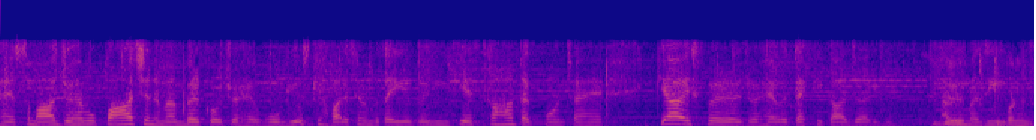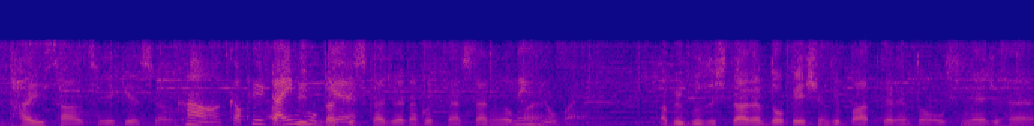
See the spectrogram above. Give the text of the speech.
ہیں۔ سماج جو ہے وہ پانچ نومبر کو جو ہے ہوگی۔ اس کے حوالے سے ہمیں بتائیے گا کہ کیس کہاں تک پہنچا ہے؟ کیا اس پر جو ہے وہ تحقیقات جاری ہے مزید ڈھائی سال سے یہ کیس چل رہا ہاں کافی ٹائم ہو گیا اس کا جو ہے نا کوئی فیصلہ نہیں ہو پایا۔ ابھی گزشتہ اگر دو پیشنٹ کی بات کریں تو اس میں جو ہے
